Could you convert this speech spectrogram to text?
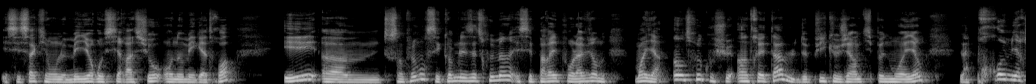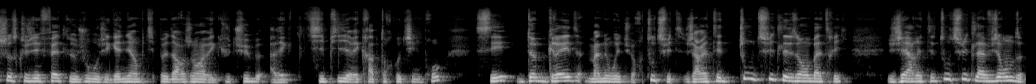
Et c'est ça qui ont le meilleur aussi ratio en oméga 3. Et euh, tout simplement, c'est comme les êtres humains, et c'est pareil pour la viande. Moi, il y a un truc où je suis intraitable depuis que j'ai un petit peu de moyens. La première chose que j'ai faite le jour où j'ai gagné un petit peu d'argent avec YouTube, avec Tipeee, avec Raptor Coaching Pro, c'est d'upgrade ma nourriture. Tout de suite. J'ai arrêté tout de suite les œufs en batterie. J'ai arrêté tout de suite la viande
